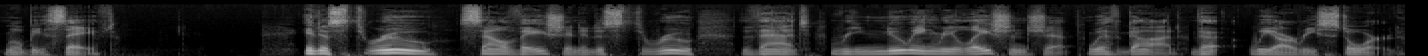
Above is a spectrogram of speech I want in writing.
will be saved. It is through salvation, it is through that renewing relationship with God that we are restored.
